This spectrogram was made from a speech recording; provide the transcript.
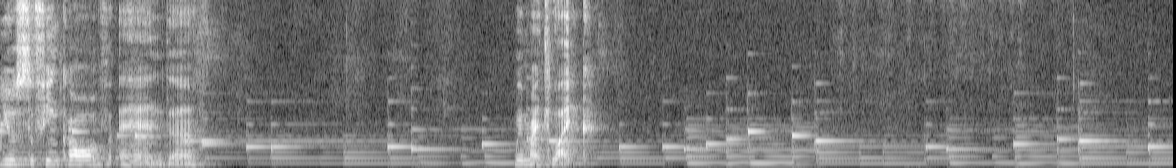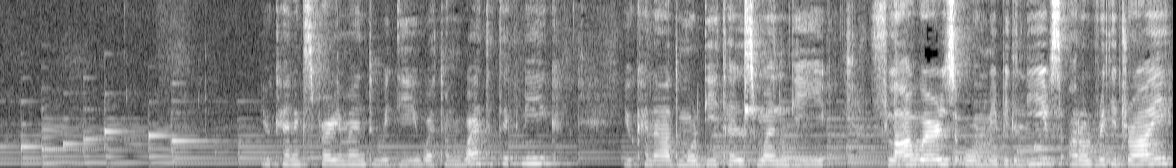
used to think of and uh, we might like. You can experiment with the wet on wet technique. You can add more details when the flowers or maybe the leaves are already dry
